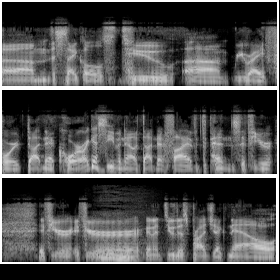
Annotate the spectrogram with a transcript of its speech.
um, the cycles to um, rewrite for .NET Core, I guess even now .NET 5. It depends if you're if you're if you're mm. going to do this project now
